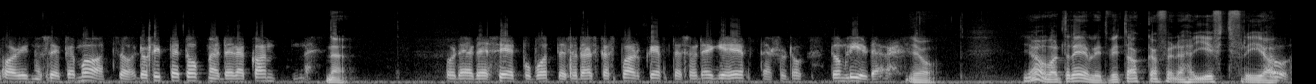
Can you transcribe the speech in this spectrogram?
far in och söker mat. Så då slipper jag upp med den där kanten. Nej och där det är säd på botten så där ska sparka efter så det går efter så de, de blir där. Ja. ja, vad trevligt. Vi tackar för det här giftfria jo.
